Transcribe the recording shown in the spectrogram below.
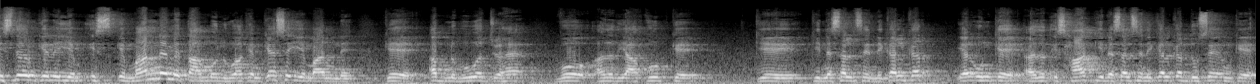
اس لیے ان کے لیے یہ اس کے ماننے میں تعمل ہوا کہ ہم کیسے یہ مان لیں کہ اب نبوت جو ہے وہ حضرت یعقوب کے کی نسل سے نکل کر یا ان کے حضرت اسحاق کی نسل سے نکل کر دوسرے ان کے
